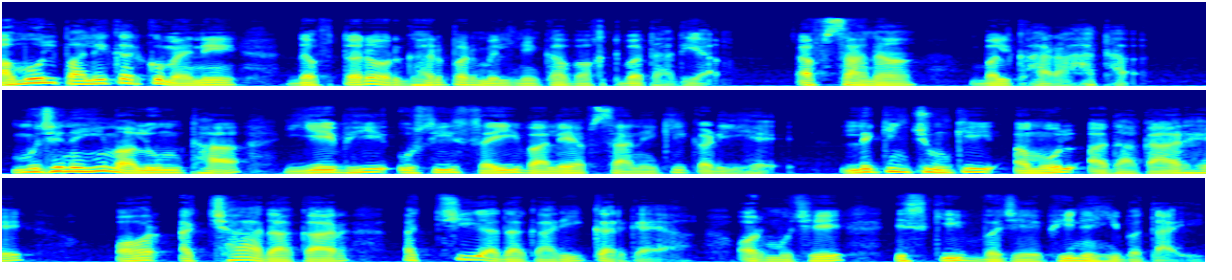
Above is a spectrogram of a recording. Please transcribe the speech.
अमोल पालेकर को मैंने दफ्तर और घर पर मिलने का वक्त बता दिया। अफसाना बल खा रहा था। मुझे नहीं मालूम था ये भी उसी सही वाले अफसाने की कड़ी है। लेकिन चूँकि अमोल अदाकार है और अच्छा अदाकार अच्छी अदाकारी कर गया और मुझे इसकी वजह भी नहीं बताई।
